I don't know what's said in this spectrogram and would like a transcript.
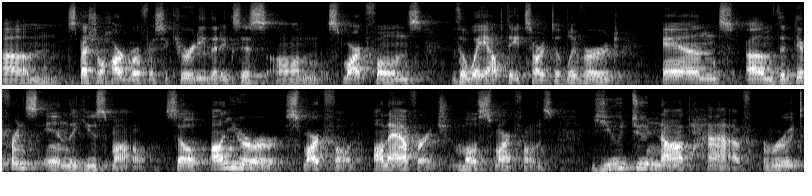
um, special hardware for security that exists on smartphones, the way updates are delivered, and um, the difference in the use model. So on your smartphone, on average, most smartphones, you do not have root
